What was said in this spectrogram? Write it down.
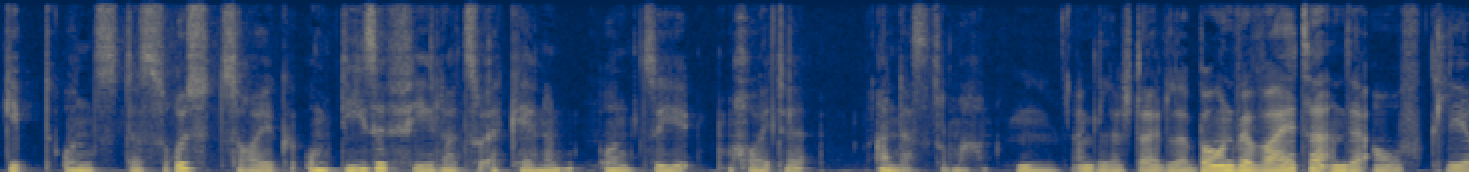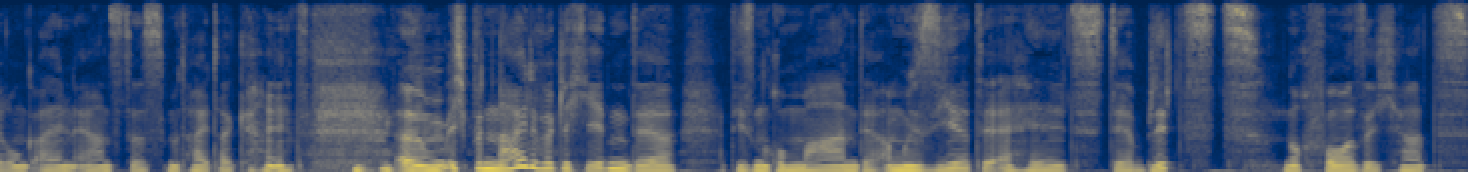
gibt uns das Rüstzeug, um diese Fehler zu erkennen und sie heute anders zu machen. Hm, Angela Steidler, bauen wir weiter an der Aufklärung allen Ernstes mit Heiterkeit. ähm, ich beneide wirklich jeden, der diesen Roman, der amüsiert, der erhält, der blitzt noch vor sich hat.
